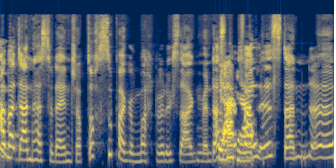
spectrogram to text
Aber dann hast du deinen Job doch super gemacht, würde ich sagen. Wenn das ja, der ja. Fall ist, dann. Äh,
